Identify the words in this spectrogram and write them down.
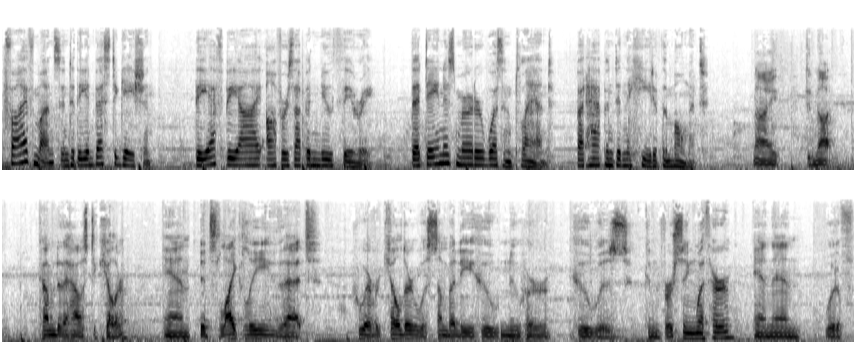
Five months into the investigation, the FBI offers up a new theory that Dana's murder wasn't planned, but happened in the heat of the moment. I did not come to the house to kill her, and it's likely that whoever killed her was somebody who knew her, who was conversing with her, and then would have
